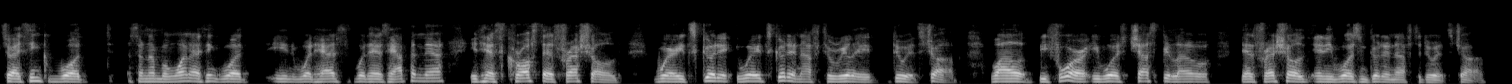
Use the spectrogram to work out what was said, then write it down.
So i think what so number one i think what in what has what has happened there it has crossed that threshold where it's good where it's good enough to really do its job. While before it was just below that threshold and it wasn't good enough to do its job.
